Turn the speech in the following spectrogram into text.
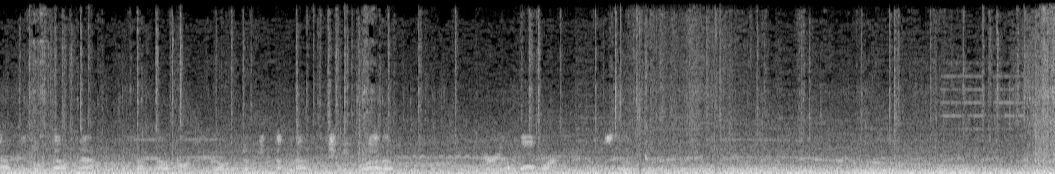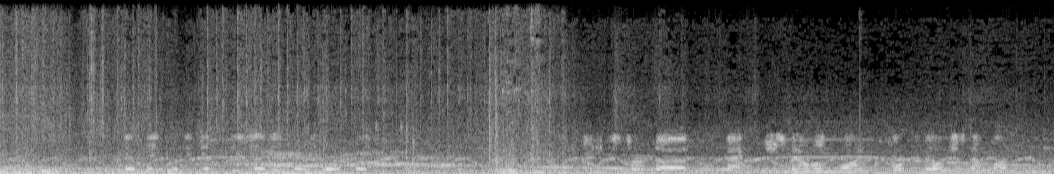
I'm southbound, southbound Georgia Road, so we coming up to uh, area of Walmart. Yes, they come to get to the just turned uh, back eastbound on Klein from Georgiaville, eastbound Klein.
